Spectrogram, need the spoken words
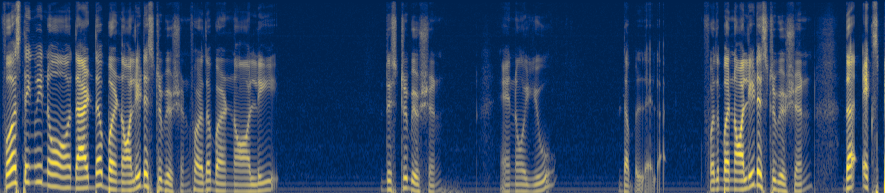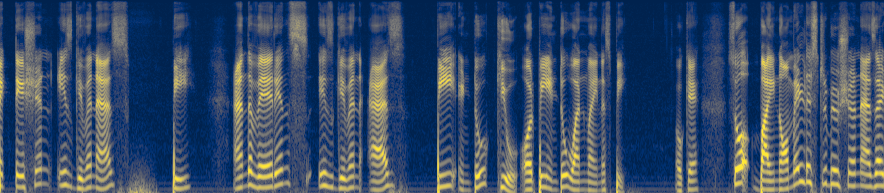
First thing we know that the Bernoulli distribution for the Bernoulli distribution N-O-U double L-I for the Bernoulli distribution the expectation is given as P and the variance is given as p into q or p into 1 minus p. Okay? So binomial distribution as i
